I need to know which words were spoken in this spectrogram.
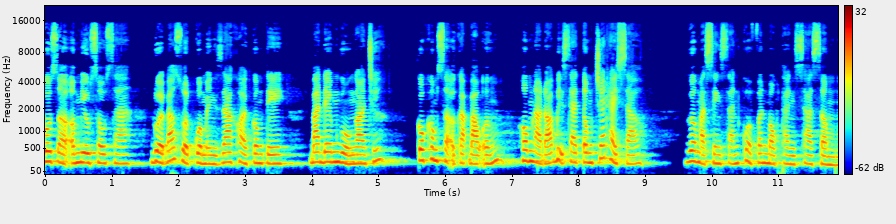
Cô giờ âm mưu sâu xa, đuổi bác ruột của mình ra khỏi công ty, ban đêm ngủ ngon chứ? Cô không sợ gặp báo ứng, hôm nào đó bị xe tông chết hay sao? Gương mặt xinh xắn của Vân Mộc Thành xa sầm,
